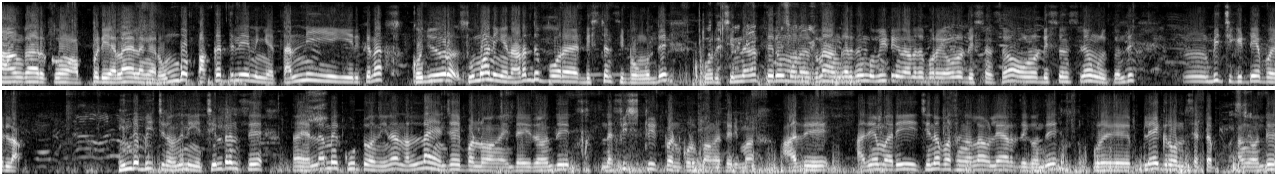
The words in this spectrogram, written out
லாங்காக இருக்கும் அப்படியெல்லாம் இல்லைங்க. ரொம்ப பக்கத்துலேயே நீங்கள் தண்ணி இருக்குன்னா கொஞ்சம் தூரம் சும்மா நீங்கள் நடந்து போகிற டிஸ்டன்ஸ் இப்போ வந்து ஒரு சின்னதாக தெருமணம் இருக்குன்னா அங்கேருந்து உங்கள் வீட்டுக்கு நடந்து போகிற எவ்வளோ டிஸ்டன்ஸோ அவ்வளோ டிஸ்டன்ஸ்லேயே உங்களுக்கு வந்து பீச்சுக்கிட்டே போயிடலாம். இந்த பீச்சில் வந்து நீங்கள் சில்ட்ரன்ஸு எல்லாமே கூப்பிட்டு வந்தீங்கன்னா நல்லா என்ஜாய் பண்ணுவாங்க. இந்த இதை வந்து இந்த ஃபிஷ் ட்ரீட்மெண்ட் கொடுப்பாங்க தெரியுமா? அது அதே மாதிரி சின்ன பசங்கள்லாம் விளையாடுறதுக்கு வந்து ஒரு ப்ளே கிரவுண்ட் செட்டப் அங்கே வந்து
